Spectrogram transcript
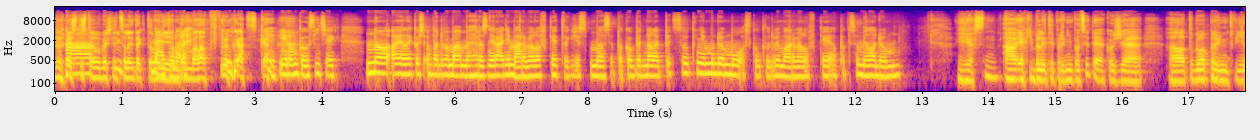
No, jestli jste obešli celý, tak to Ne, není to jen ne. tak malá procházka. Jenom kousíček. No a jelikož oba dva máme hrozně rádi Marvelovky, takže jsme si pak objednali pizzu k němu domů a zkoukli dvě Marvelovky a pak jsem jela domů. Jasný. A jaký byly ty první pocity? Jakože uh, to bylo první tvý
